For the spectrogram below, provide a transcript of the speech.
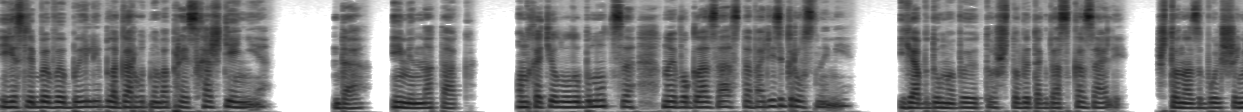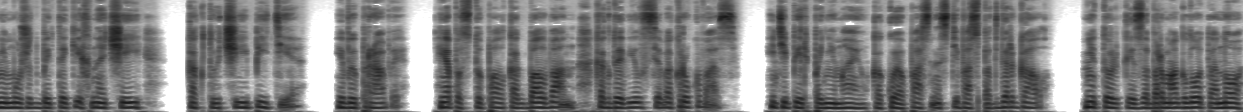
если бы вы были благородного происхождения? Да, именно так. Он хотел улыбнуться, но его глаза оставались грустными. Я обдумываю то, что вы тогда сказали, что у нас больше не может быть таких ночей, как то чаепитие. И вы правы. Я поступал как болван, когда вился вокруг вас. И теперь понимаю, какой опасности вас подвергал. Не только из-за Бармаглота, но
